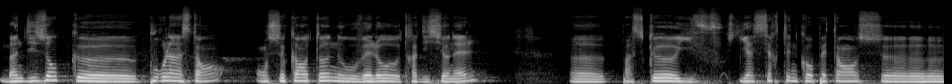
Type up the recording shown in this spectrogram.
ben, Disons que pour l'instant, on se cantonne aux vélos traditionnels euh, parce qu'il y a certaines compétences euh,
